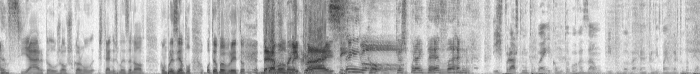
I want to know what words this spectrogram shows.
ansiar pelos jogos que agora vão estrear em 2019, como por exemplo o teu favorito, Devil, May Cry 5! Que eu esperei 10 anos! E esperaste muito bem e com muita boa razão e acredito que vai valer tudo a pena.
